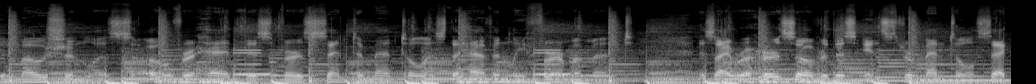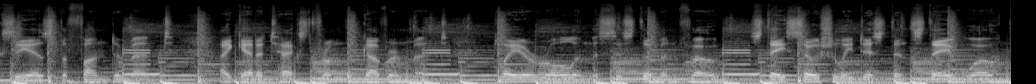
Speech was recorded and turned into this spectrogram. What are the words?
Emotionless overhead, this verse sentimental as the heavenly firmament. As I rehearse over this instrumental, sexy as the fundament, I get a text from the government. Play a role in the system and vote. Stay socially distant, stay woke.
